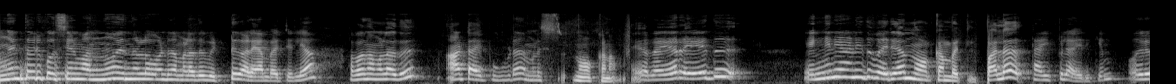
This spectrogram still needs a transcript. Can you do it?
അങ്ങനത്തെ ഒരു ക്വസ്റ്റ്യൻ വന്നു എന്നുള്ളതുകൊണ്ട് നമ്മളത് വിട്ട് കളയാൻ പറ്റില്ല. അപ്പോൾ നമ്മളത് ആ ടൈപ്പ് കൂടെ നമ്മൾ നോക്കണം. റയർ ഏത് എങ്ങനെയാണ് ഇത് വരിക എന്ന് നോക്കാൻ പറ്റില്ല. പല ടൈപ്പിലായിരിക്കും ഒരു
